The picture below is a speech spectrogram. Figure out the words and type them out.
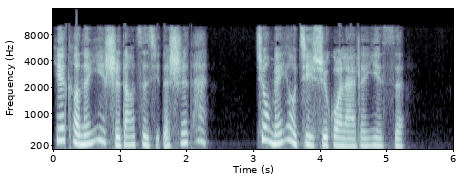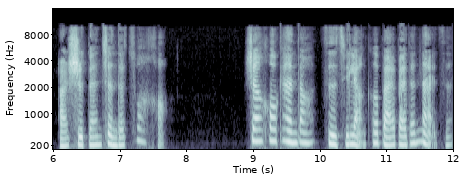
也可能意识到自己的失态，就没有继续过来的意思，而是端正的坐好，然后看到自己两颗白白的奶子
